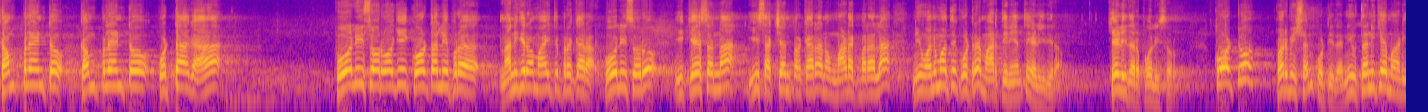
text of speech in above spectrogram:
ಕಂಪ್ಲೇಂಟು ಕಂಪ್ಲೇಂಟು ಕೊಟ್ಟಾಗ ಪೊಲೀಸವ್ರು ಹೋಗಿ ಕೋರ್ಟಲ್ಲಿ ಪ್ರ ನನಗಿರೋ ಮಾಹಿತಿ ಪ್ರಕಾರ ಪೊಲೀಸರು ಈ ಕೇಸನ್ನು ಈ ಸೆಕ್ಷನ್ ಪ್ರಕಾರ ನಾವು ಮಾಡೋಕ್ಕೆ ಬರಲ್ಲ. ನೀವು ಅನುಮತಿ ಕೊಟ್ಟರೆ ಮಾಡ್ತೀನಿ ಅಂತ ಹೇಳಿದ್ದೀರ ಕೇಳಿದ್ದಾರೆ ಪೊಲೀಸರು. ಕೋರ್ಟು ಪರ್ಮಿಷನ್ ಕೊಟ್ಟಿದೆ. ನೀವು ತನಿಖೆ ಮಾಡಿ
